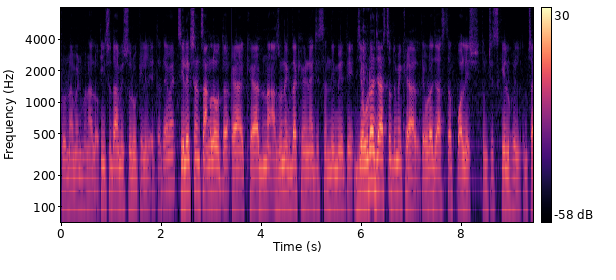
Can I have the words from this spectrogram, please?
टुर्नामेंट म्हणालो ती सुद्धा आम्ही सुरू केलेली आहे. तर त्यामुळे सिलेक्शन चांगलं होतं. खेळाडूंना अजून एकदा खेळण्याची संधी मिळते. जेवढं जास्त तुम्ही खेळाल तेवढं जास्त पॉलिश तुमची स्किल होईल. तुमचा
